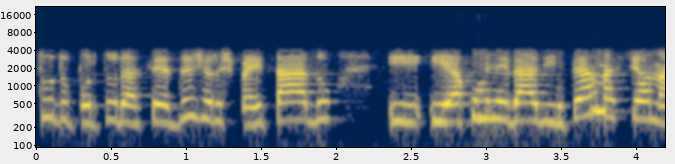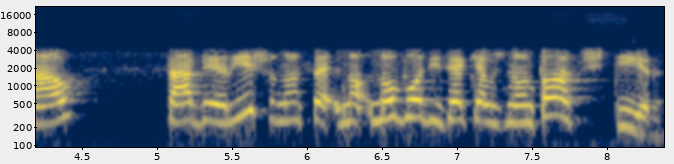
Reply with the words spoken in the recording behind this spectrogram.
tudo por tudo a ser desrespeitado e, e a comunidade internacional está a ver isto, não, sei, não, não vou dizer que eles não estão a assistir,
